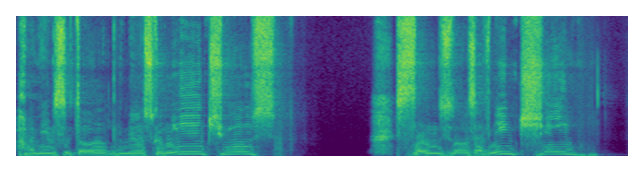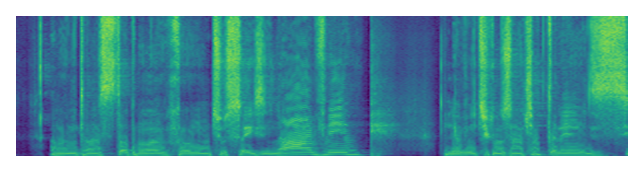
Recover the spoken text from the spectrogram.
Alguém citou 1 Coríntios 6, 12 a 20. Alguém também citou 1 Coríntios 6 e 9. Levíticos 23.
